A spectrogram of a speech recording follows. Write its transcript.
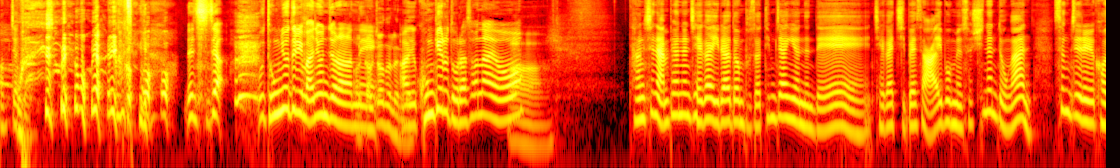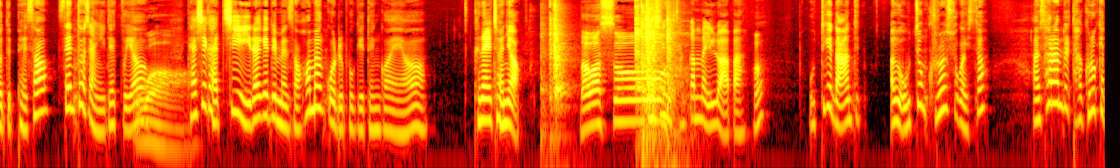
깜짝이야. 이 소리 뭐야 이거? 난 진짜 우리 동료들이 많이 온 줄 알았네. 아, 깜짝 놀랐네. 아, 공개로 돌아서나요? 아, 당시 남편은 제가 일하던 부서 팀장이었는데 제가 집에서 아이 보면서 쉬는 동안 승진을 거듭해서 센터장이 됐고요. 우와. 다시 같이 일하게 되면서 험한 꼴을 보게 된 거예요. 그날 저녁 나왔어. 당신 잠깐만 일로 와봐. 어? 어떻게 나한테 아니 어쩜 그럴 수가 있어? 아니 사람들 다 그렇게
